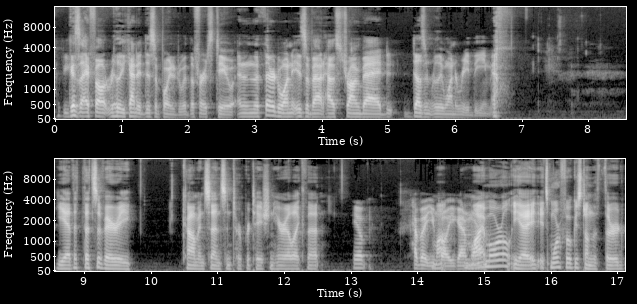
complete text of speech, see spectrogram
because I felt really kind of disappointed with the first two, and then the third one is about how Strong Bad doesn't really want to read the email. Yeah, that that's a very common sense interpretation here. I like that. Yep. How about you, My- Paul? You got a my moral? moral? Yeah, it, it's more focused on the third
